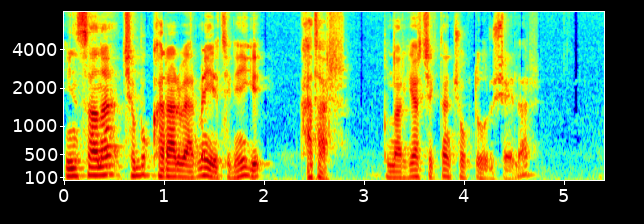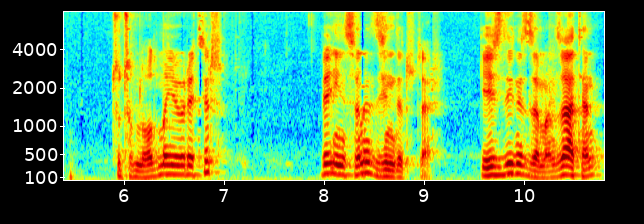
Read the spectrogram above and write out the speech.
İnsana çabuk karar verme yeteneği katar. Bunlar gerçekten çok doğru şeyler. Tutumlu olmayı öğretir ve insanı zinde tutar. Gezdiğiniz zaman zaten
